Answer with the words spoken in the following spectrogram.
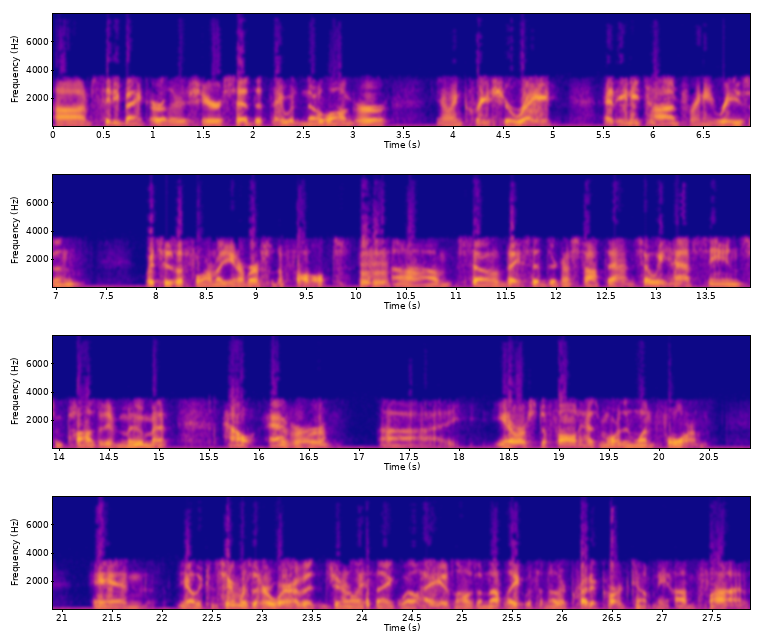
Um, Citibank earlier this year said that they would no longer, you know, increase your rate at any time for any reason, which is a form of universal default. Mm-hmm. Um, so they said they're going to stop that, and so we have seen some positive movement. However, uh, universal default has more than one form, and you know the consumers that are aware of it generally think, well, hey, as long as I'm not late with another credit card company, I'm fine.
